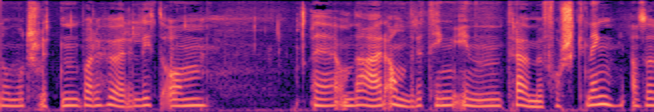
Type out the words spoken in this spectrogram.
nå mot slutten bare høre litt om eh, om det er andre ting innen traumeforskning. Altså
